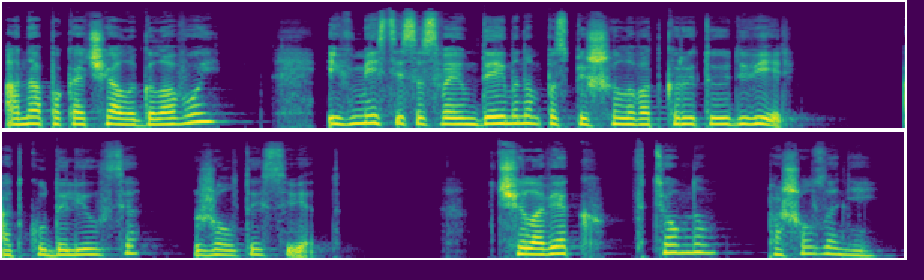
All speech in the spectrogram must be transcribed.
она покачала головой и вместе со своим Деймоном поспешила в открытую дверь, откуда лился желтый свет. Человек в темном пошел за ней.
